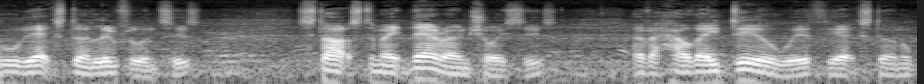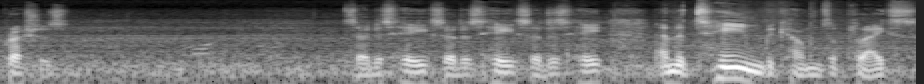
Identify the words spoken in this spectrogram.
all the external influences, starts to make their own choices over how they deal with the external pressures. So does he, so does he, so does he. And the team becomes a place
